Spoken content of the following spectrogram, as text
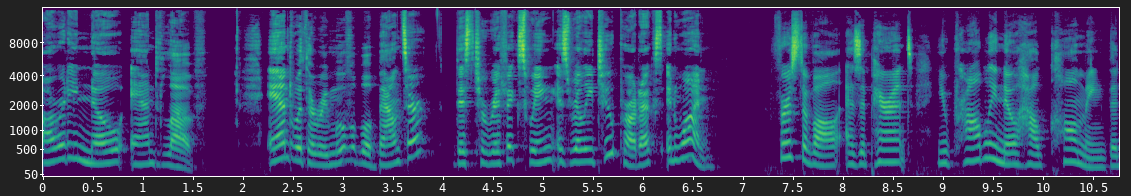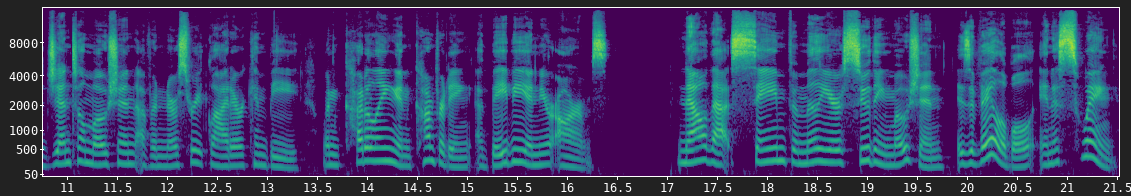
already know and love. And with a removable bouncer, this terrific swing is really two products in one. First of all, as a parent, you probably know how calming the gentle motion of a nursery glider can be when cuddling and comforting a baby in your arms. Now that same familiar soothing motion is available in a swing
